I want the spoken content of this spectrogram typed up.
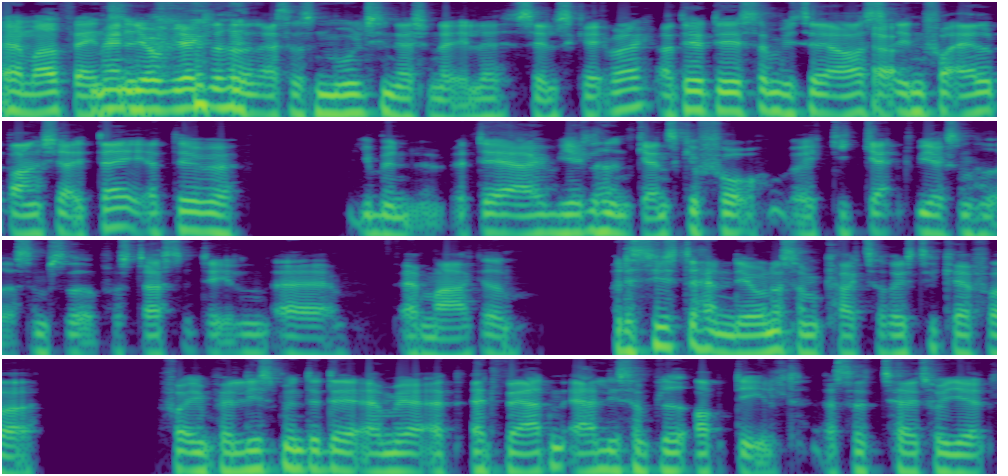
ja, meget fancy. men jo i virkeligheden altså sådan multinationale selskaber. Ikke? Og det er det, som vi ser også ja. inden for alle brancher i dag, at det, jamen, det er i virkeligheden ganske få øh, gigantvirksomheder, som sidder på størstedelen af, af markedet. Og det sidste, han nævner som karakteristika for for imperialismen, det der er med, at, at verden er ligesom blevet opdelt, altså territorielt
